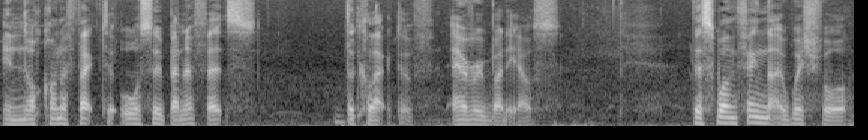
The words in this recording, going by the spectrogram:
in knock on effect, it also benefits the collective, everybody else. This one thing that I wish for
